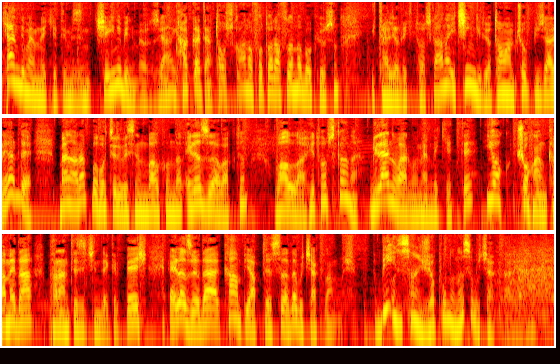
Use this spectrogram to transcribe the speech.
Kendi memleketimizin şeyini bilmiyoruz ya. Hakikaten Toskana fotoğraflarına bakıyorsun. İtalya'daki Toskana için gidiyor. Tamam çok güzel yer de ben Arap Baba Türbesi'nin balkonundan Elazığ'a baktım. Vallahi Toskana. Bilen var mı memlekette? Yok. Şu an Kameda parantez içinde 45 Elazığ'da kamp yaptığı sırada bıçaklanmış. Bir insan Japon'u nasıl bıçaklar ya?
